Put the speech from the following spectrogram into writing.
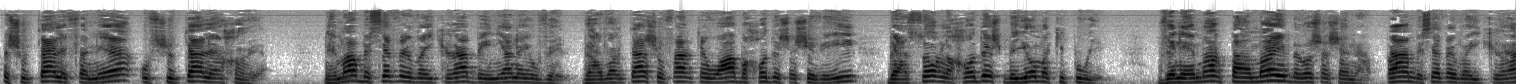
פשוטה לפניה ופשוטה לאחריה. נאמר בספר ויקרא בעניין היובל, ועברת שופר תרועה בחודש השביעי, בעשור לחודש ביום הכיפורים. ונאמר פעמיים בראש השנה, פעם בספר ויקרא,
